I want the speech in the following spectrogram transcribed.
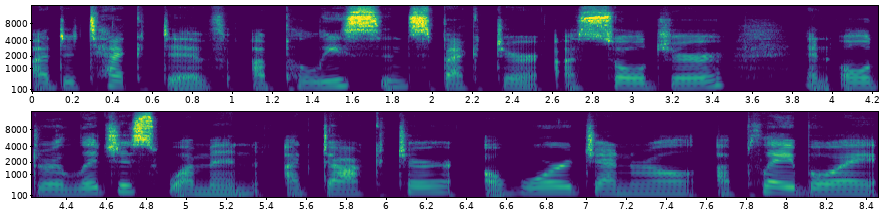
a detective, a police inspector, a soldier, an old religious woman, a doctor, a war general, a playboy,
